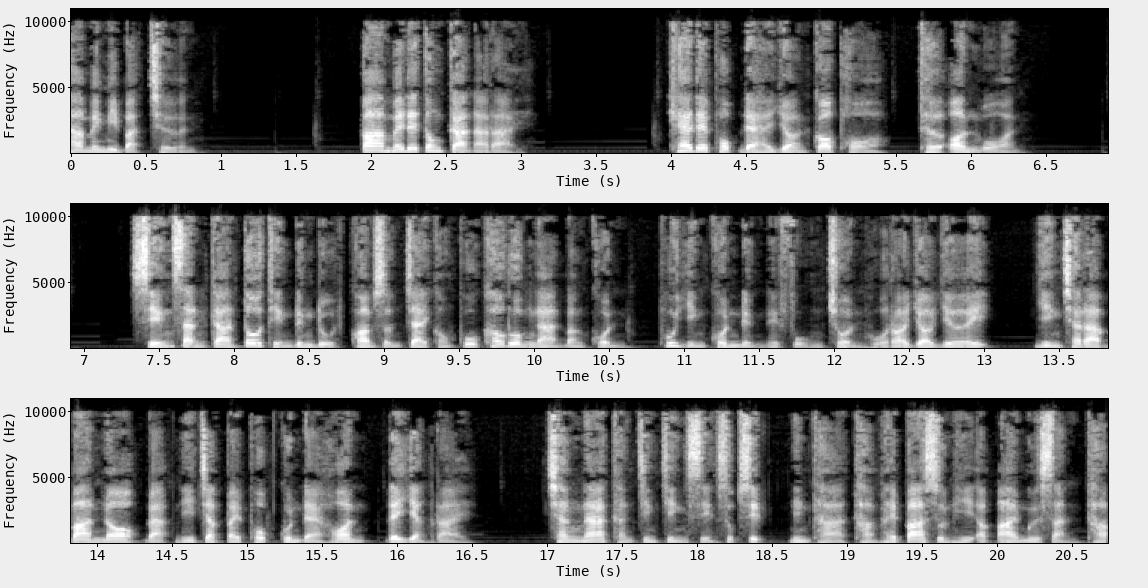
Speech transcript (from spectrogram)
ถ้าไม่มีบัตรเชิญ ป้าไม่ได้ต้องการอะไร แค่ได้พบแดฮยอนก็พอ เธออ้อนวอน เสียงสั่นการโต้เถียงดึงดูดความสนใจของผู้เข้าร่วมงานบางคน ผู้หญิงคนหนึ่งในฝูงชนหัวเราะเย้อเย้ย หญิงชราบ้านนอกแบบนี้จะไปพบคุณแดฮอนได้อย่างไร ช่างหน้าขันจริง ๆ เสียงซุบซิบนินทาทำให้ป้าสุนฮีอับอายมือสั่นเท้า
